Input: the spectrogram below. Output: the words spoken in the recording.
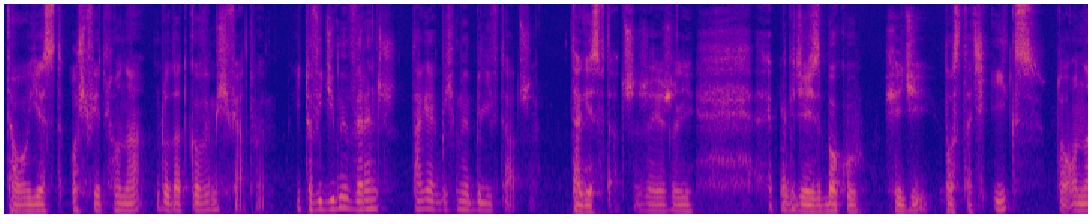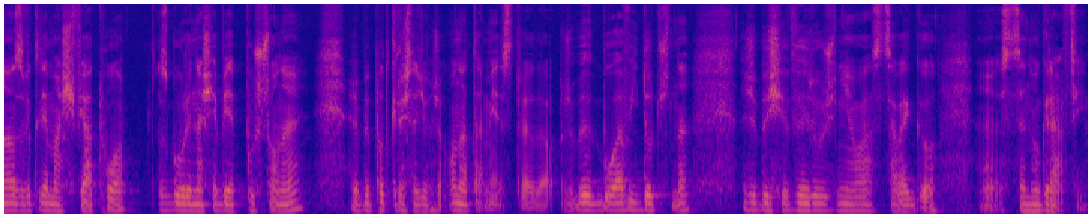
to jest oświetlona dodatkowym światłem. I to widzimy wręcz tak, jakbyśmy byli w teatrze. Tak jest w teatrze, że jeżeli gdzieś z boku siedzi postać X, to ona zwykle ma światło z góry na siebie puszczone, żeby podkreślać, że ona tam jest, prawda? Żeby była widoczna, żeby się wyróżniała z całego e, scenografii.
